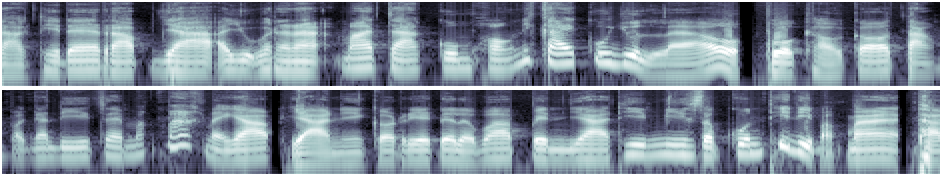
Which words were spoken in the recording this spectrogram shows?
จากที่ได้รับยาอายุวัฒนะมาจากกลุ่มของนิกายกูหยุ่นแล้ว พวกเขาก็ต่างประกันดีใจมากๆนะครับ ยานี้ก็เรียกได้เลยว่าเป็นยาที่มีสรรพคุณที่ดีมากๆ ถ้า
